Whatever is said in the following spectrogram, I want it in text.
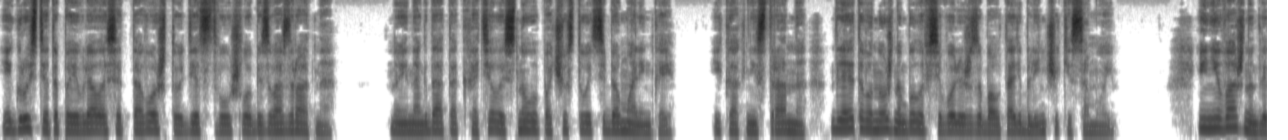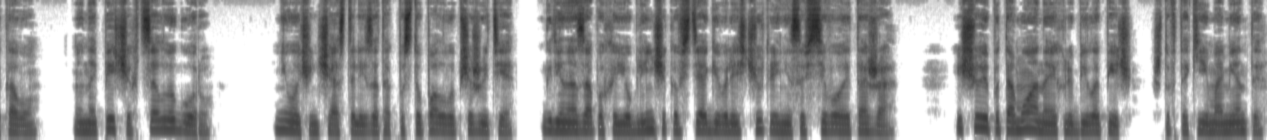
И грусть эта появлялась от того, что детство ушло безвозвратно. Но иногда так хотелось снова почувствовать себя маленькой. И, как ни странно, для этого нужно было всего лишь заболтать блинчики самой. И неважно для кого, но напечь их целую гору, не очень часто Лиза так поступала в общежитии, где на запах ее блинчиков стягивались чуть ли не со всего этажа. Еще и потому она их любила печь, что в такие моменты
